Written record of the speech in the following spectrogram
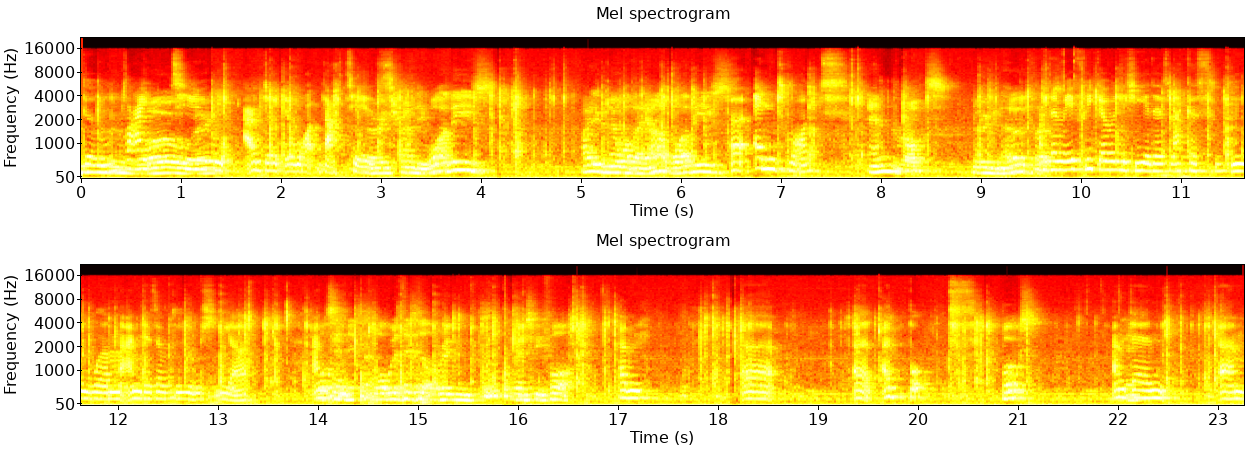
go Mm, right whoa, to. very- I don't know what that is. Very trendy. What are these? I don't even know what they are. What are these Uh, end rods. end rods? Never even heard of And then those. if we go in here, there's like a room, and there's a room here. What's in this? What was this little room going to be for? um, uh, uh, uh, books, Books? and Okay. then um,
